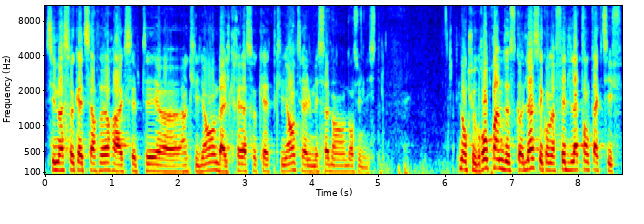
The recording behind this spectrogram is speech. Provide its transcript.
Si ma socket serveur a accepté euh, un client, ben, elle crée la socket cliente et elle met ça dans, dans une liste. Donc le gros problème de ce code-là, c'est qu'on a fait de l'attente actif.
